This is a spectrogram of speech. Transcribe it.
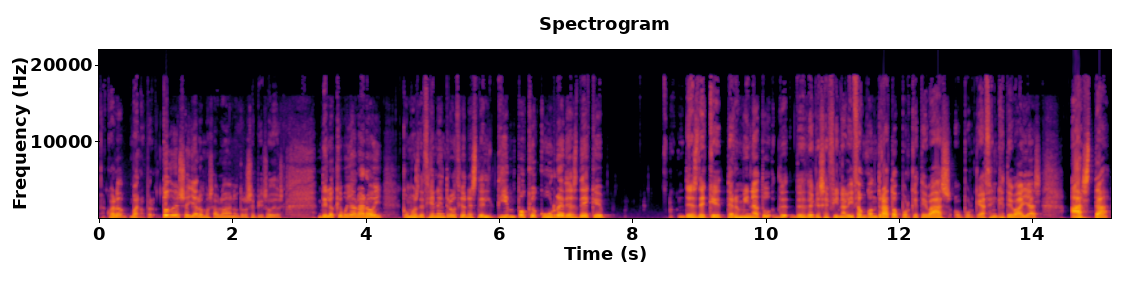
¿De acuerdo? Bueno, pero todo eso ya lo hemos hablado en otros episodios. De lo que voy a hablar hoy, como os decía en la introducción, es del tiempo que ocurre desde que desde que termina tu, desde que se finaliza un contrato porque te vas o porque hacen que te vayas hasta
